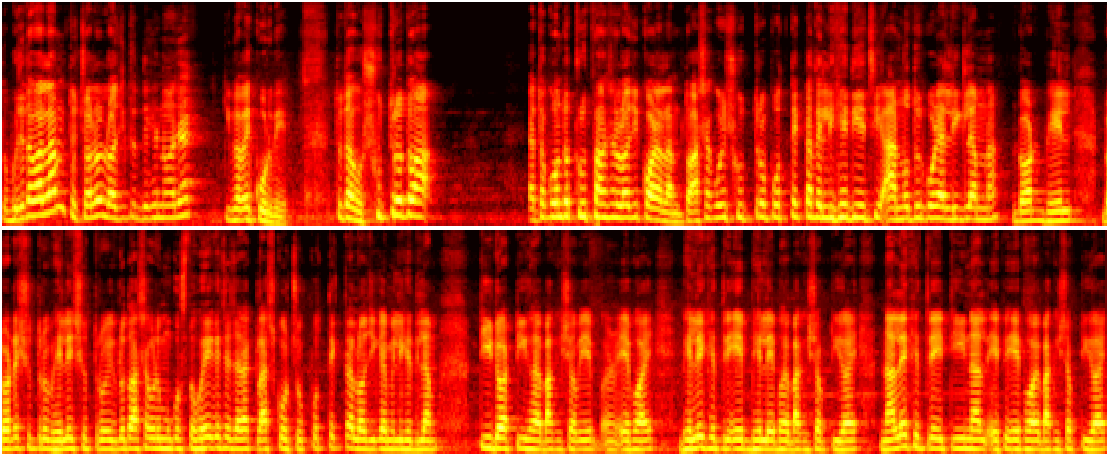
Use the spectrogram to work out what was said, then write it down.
তো বুঝতে পারলাম? তো চলো লজিকটা দেখে নেওয়া যাক কীভাবে করবে। তো দেখো, সূত্র তো এতক্ষণ তো ট্রুথ ফাংশন লজিক করালাম, তো আশা করি সূত্র প্রত্যেকটাতে লিখে দিয়েছি, আর নতুন করে আর লিখলাম না। ডট ভেল ডটের সূত্র, ভেলের সূত্র, এগুলো তো আশা করি মুখস্থ হয়ে গেছে, যারা ক্লাস করছ, প্রত্যেকটা লজিকে আমি লিখে দিলাম টি ডট টি হয়, বাকি সব এফ হয়, ভেলের ক্ষেত্রে এফ ভেল এফ হয়, বাকি সব টি হয়, নালের ক্ষেত্রে টি নাল এফ এফ হয়, বাকি সব টি হয়,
